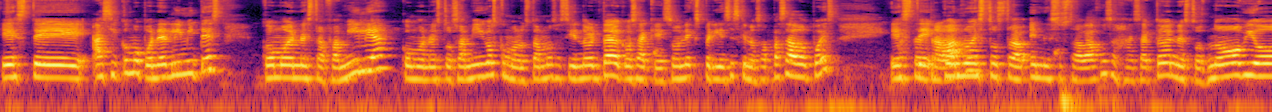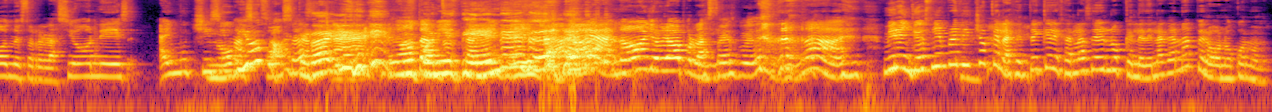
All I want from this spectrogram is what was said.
Este, así como poner límites, como en nuestra familia, como en nuestros amigos, como lo estamos haciendo ahorita, o sea, que son experiencias que nos ha pasado, pues, este, con nuestros en nuestros trabajos, ajá, exacto, en nuestros novios, nuestras relaciones, hay muchísimas ¿Novios? Ah, cosas. Ah, no, también, tienes? Ah, no, yo hablaba por las tres, pues. no. Miren, yo siempre he dicho que la gente hay que dejarla hacer lo que le dé la gana, pero no con uno.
